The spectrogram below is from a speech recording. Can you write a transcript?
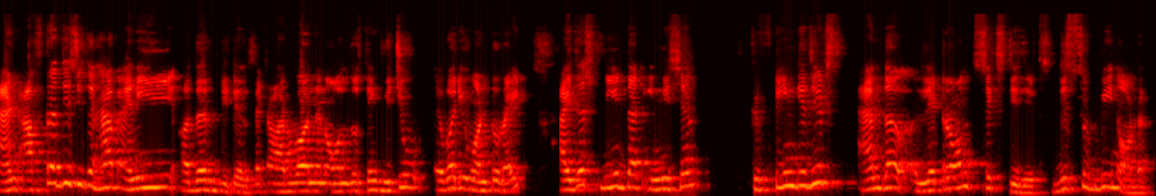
and after this you can have any other details like R one and all those things which you ever you want to write I just need that initial fifteen digits and the letter on six digits this should be in order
